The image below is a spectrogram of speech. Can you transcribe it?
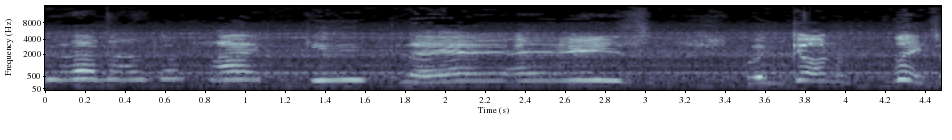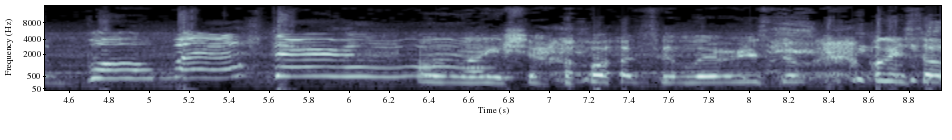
gonna go wacky place. We're gonna play some Bowmaster. Oh my shut up, that's hilarious though. Okay, so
